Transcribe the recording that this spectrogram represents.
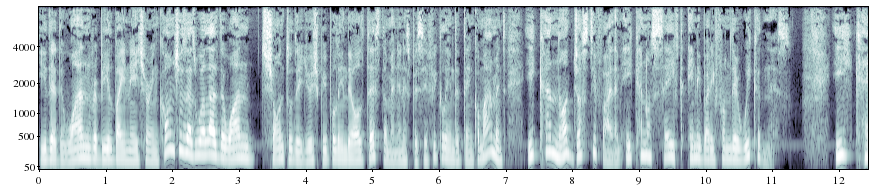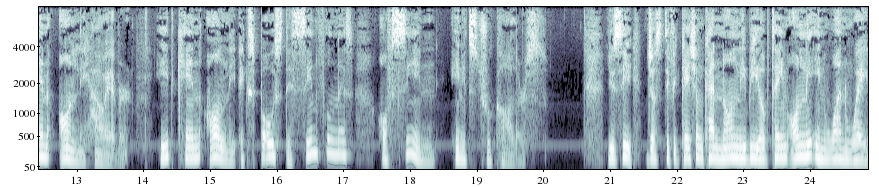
either the one revealed by nature and conscience as well as the one shown to the Jewish people in the Old Testament and specifically in the Ten Commandments. It cannot justify them. It cannot save anybody from their wickedness. It can only, however, it can only expose the sinfulness of sin in its true colors. You see, justification can only be obtained only in one way.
